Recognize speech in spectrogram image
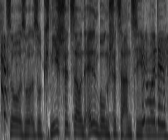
so, so, so Knieschützer und Ellenbogenschützer anziehe, wie man die,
